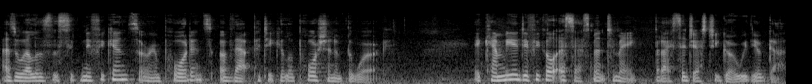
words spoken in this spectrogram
as well as the significance or importance of that particular portion of the work. It can be a difficult assessment to make, but I suggest you go with your gut.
